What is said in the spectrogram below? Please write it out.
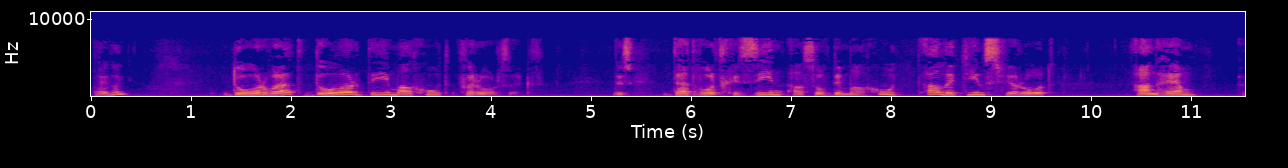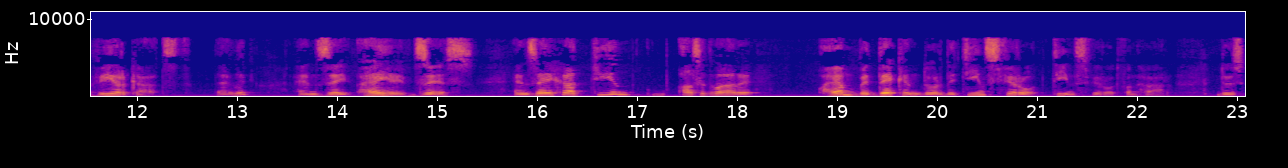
Duidelijk? Door wat? Door die malgoed veroorzaakt. Dus dat wordt gezien alsof de malgoed alle tien sferot aan hem weerkaatst. En zij, hij heeft zes, en zij gaat tien, als het ware, hem bedekken door de tien sferot, tien sferot van haar. Dus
